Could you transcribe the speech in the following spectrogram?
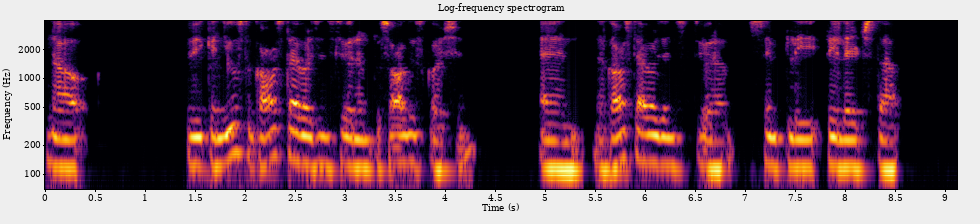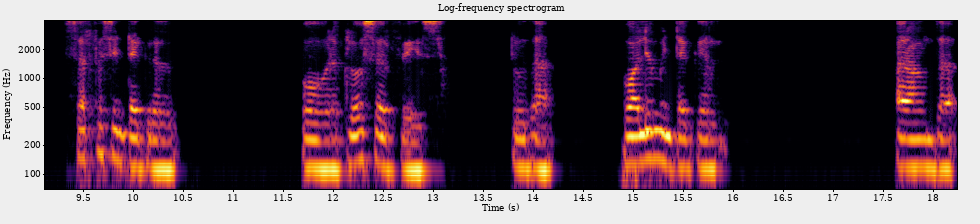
Now we can use the Gauss divergence theorem to solve this question and the Gauss divergence theorem simply relates the surface integral over a closed surface to the volume integral around the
